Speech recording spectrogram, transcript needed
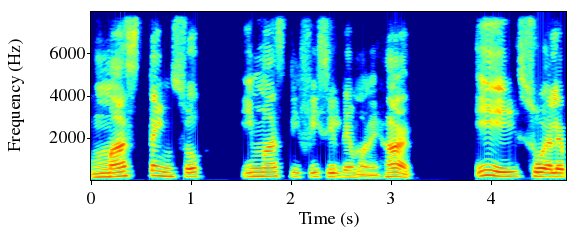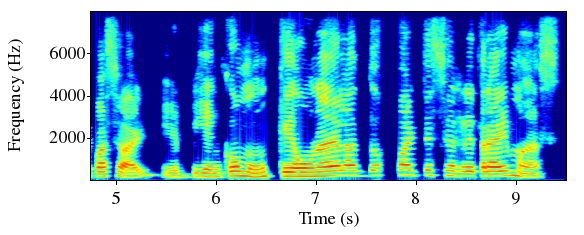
más tenso y más difícil de manejar. Y suele pasar, y es bien común, que una de las dos partes se retrae más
